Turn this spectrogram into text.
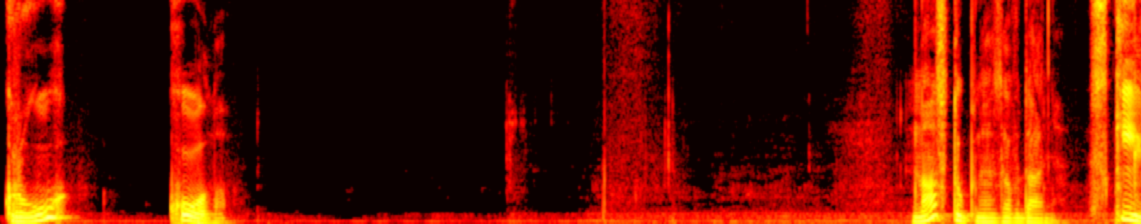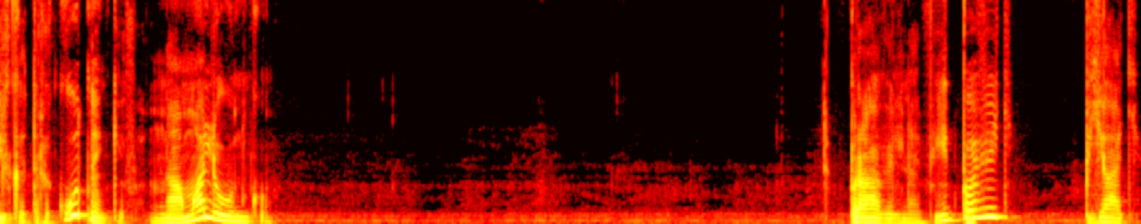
круг, коло. Наступне завдання. Скільки трикутників на малюнку? Правильна відповідь 5.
